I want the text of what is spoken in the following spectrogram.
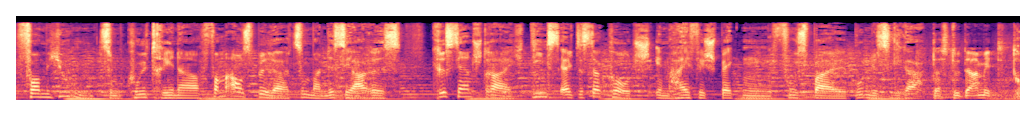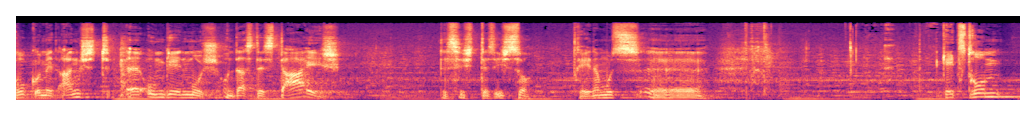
Vom Jugend zum Kulttrainer, vom Ausbilder zum Mann des Jahres. Christian Streich, dienstältester Coach im Haifischbecken Fußball Bundesliga. dass du da mit Druck und mit Angst äh, umgehen musst und dass das da ist, das ist, das ist so. Trainer muss, äh, geht es darum,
